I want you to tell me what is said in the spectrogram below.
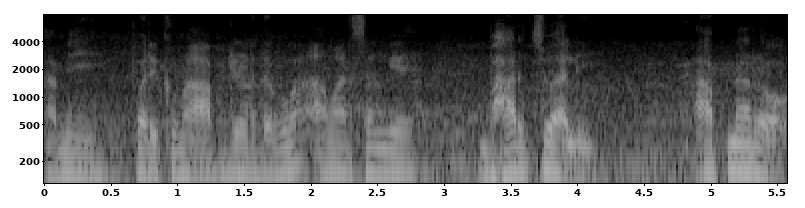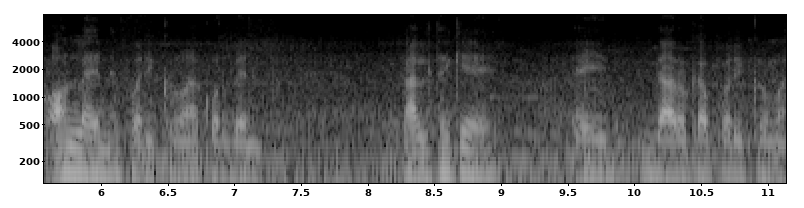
আমি পরিক্রমা আপডেট দেব। আমার সঙ্গে ভার্চুয়ালি আপনারও অনলাইনে পরিক্রমা করবেন। কাল থেকে এই দ্বারকা পরিক্রমা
